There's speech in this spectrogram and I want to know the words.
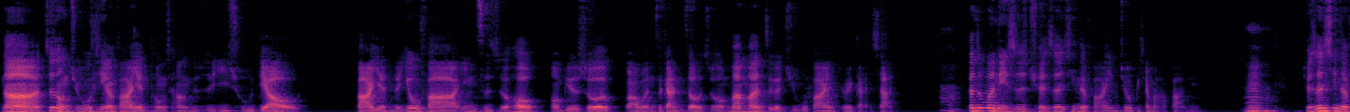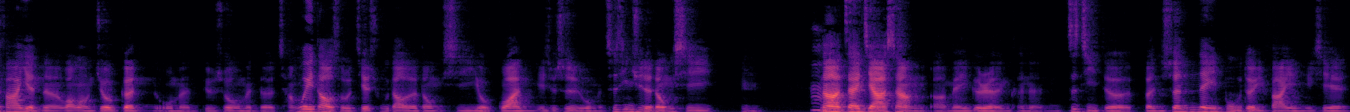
那这种局部性的发炎，通常就是移除掉发炎的诱发因子之后，哦，比如说把蚊子赶走之后，慢慢这个局部发炎就会改善。嗯，但是问题是，全身性的发炎就比较麻烦。嗯全身性的发炎呢，往往就跟我们，比如说我们的肠胃道所接触到的东西有关，也就是我们吃进去的东西。嗯，嗯那再加上呃，每一个人可能自己的本身内部对于发炎的一些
